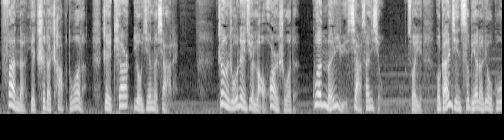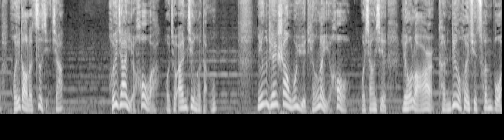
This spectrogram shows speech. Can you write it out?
饭呢也吃的差不多了，这天儿又阴了下来。正如那句老话说的：“关门雨下三宿。”所以我赶紧辞别了六姑，回到了自己家。回家以后啊，我就安静了等。明天上午雨停了以后，我相信刘老二肯定会去村部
